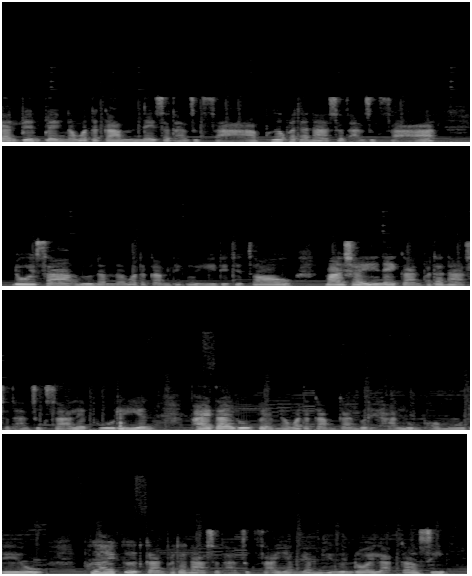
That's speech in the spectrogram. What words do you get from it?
การเปลี่ยนแปลงนวัตกรรมในสถานศึกษา เพื่อพัฒนาสถานศึกษา โดยสร้างหรือนำนวัตกรรมเทคโนโลยีดิจิทัล มาใช้ในการพัฒนาสถานศึกษาและผู้เรียน ภายใต้รูปแบบนวัตกรรมการบริหารหลุมพอโมเดล เพื่อให้เกิดการพัฒนาสถานศึกษาอย่างยั่งยืนร้อยละ 90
